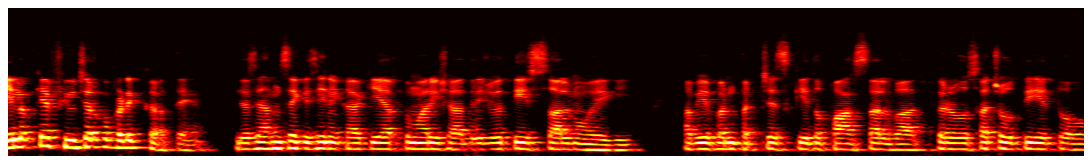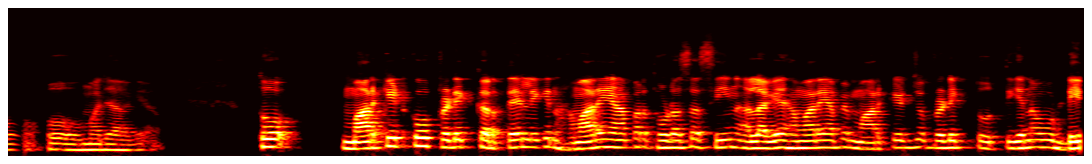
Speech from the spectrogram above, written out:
ये लोग के फ्यूचर को प्रिडिक्ट करते हैं। जैसे हमसे किसी ने कहा कि यार तुम्हारी शादी जो है तीस साल में होएगी। अभी अपन पच्चीस की तो पाँच साल बाद, फिर वो सच होती है तो ओ मज़ा आ गया। तो मार्केट को प्रिडिक्ट करते हैं, लेकिन हमारे यहाँ पर थोड़ा सा सीन अलग है। हमारे यहाँ पे मार्केट जो प्रिडिक्ट होती है ना, वो डे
